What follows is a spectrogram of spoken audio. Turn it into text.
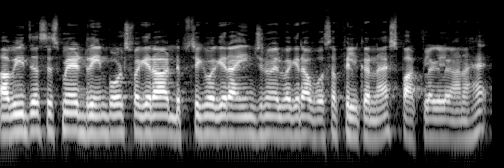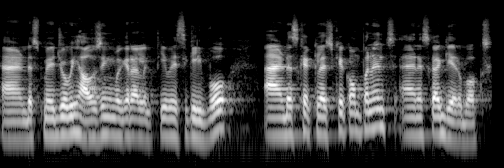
अभी जस्ट इसमें ड्रेन बोल्ट्स वगैरह डिप्स्टिक वगैरह इंजन ऑयल वगैरह, वो सब फिल करना है स्पार्क प्लग लगाना है एंड इसमें जो भी हाउसिंग वगैरह लगती है बेसिकली वो एंड इसके क्लच के कंपोनेंट्स एंड इसका गियर बॉक्स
